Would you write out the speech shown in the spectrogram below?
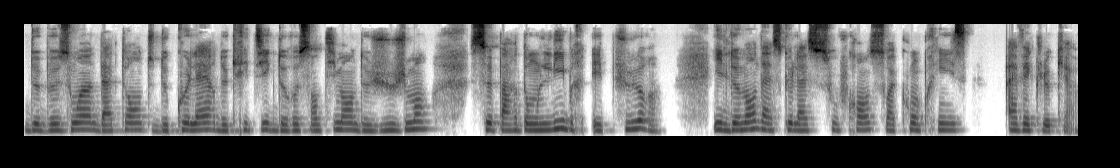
de besoins, d'attentes, de colère, de critiques, de ressentiment, de jugement, ce pardon libre et pur, il demande à ce que la souffrance soit comprise avec le cœur.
